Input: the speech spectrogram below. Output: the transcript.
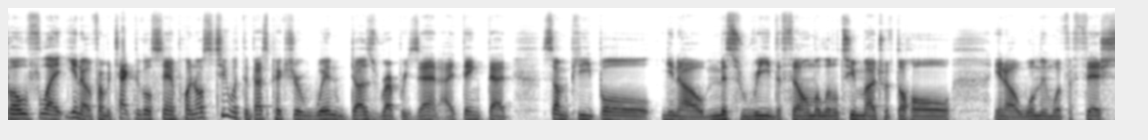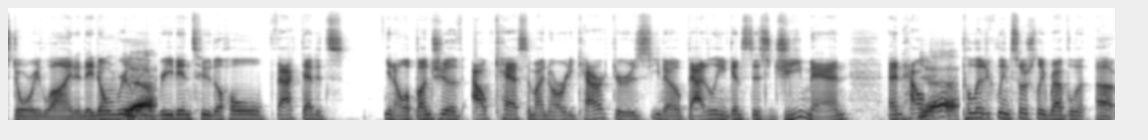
both like, you know, from a technical standpoint, also too what the best picture win does represent. I think that some people, you know, misread the film a little too much with the whole, you know, woman with a fish storyline, and they don't really Yeah. read into the whole fact that it's you know, a bunch of outcasts and minority characters, you know, battling against this G man and how Yeah. politically and socially relevant, uh,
